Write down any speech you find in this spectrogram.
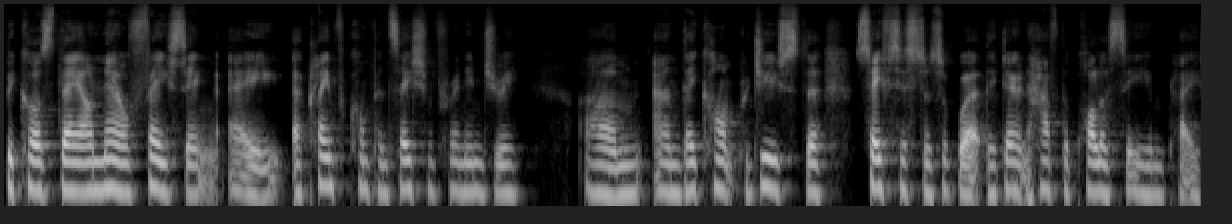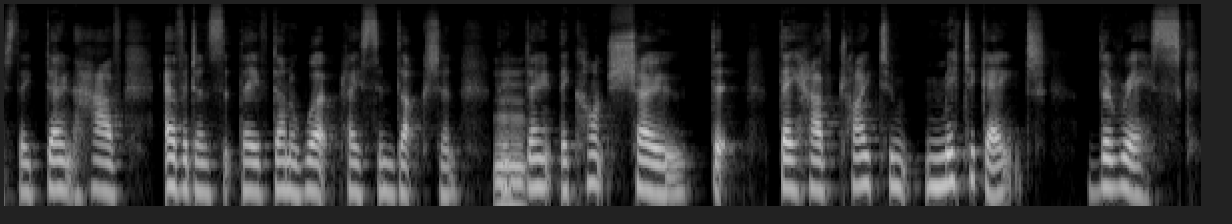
because they are now facing a, a claim for compensation for an injury um, and they can't produce the safe systems of work. They don't have the policy in place. They don't have evidence that they've done a workplace induction. They mm. don't. They can't show that they have tried to mitigate the risk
